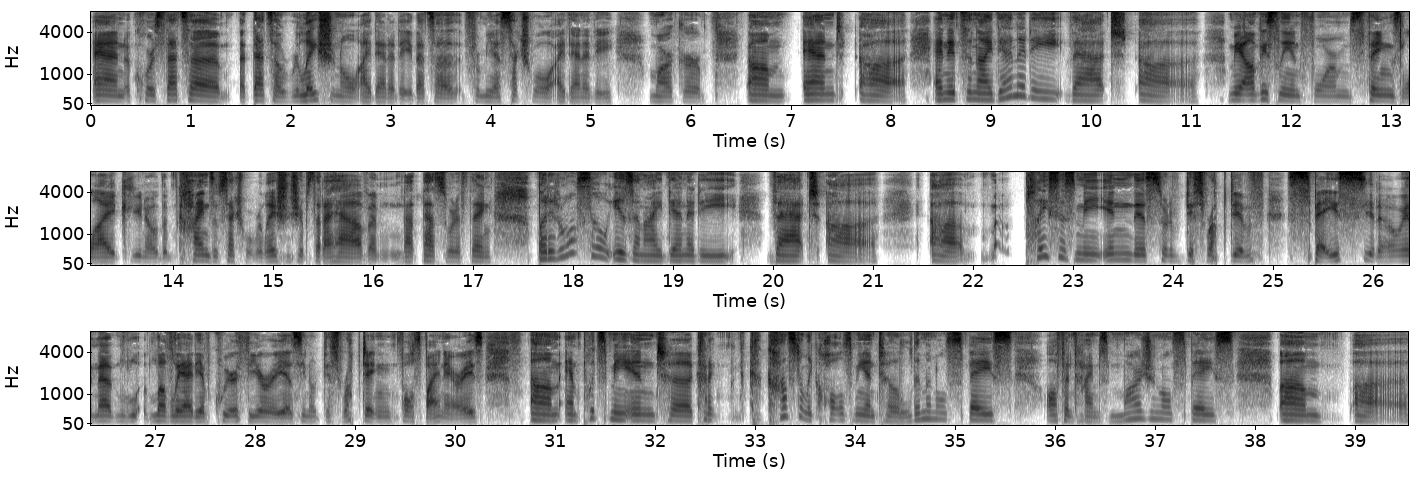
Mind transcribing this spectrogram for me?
And of course, that's a that's a relational identity. That's a for me a sexual identity marker, um, and uh, and it's an identity that uh, I mean obviously informs things like you know the kinds of sexual relationships that I have and that that sort of thing, but it also is an identity that uh, uh, places me in this sort of disruptive space, you know, in that l- lovely idea of queer theory as, you know, disrupting false binaries, um, and puts me into kind of c- constantly calls me into liminal space, oftentimes marginal space, um, uh,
